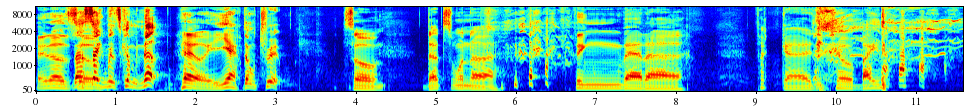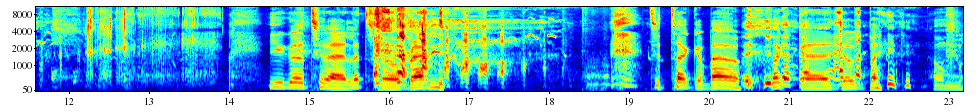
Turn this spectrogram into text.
I know. That segment's coming up. hell yeah. Don't trip. So that's one uh, thing that uh, fuck uh, Joe Biden. you go to uh, let's go, Brandon. To talk about fuck uh, Joe Biden. Oh my.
